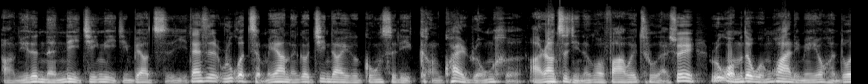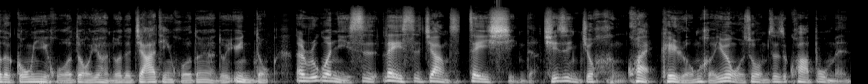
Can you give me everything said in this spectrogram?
啊，你的能力、精力已经不要质疑，但是如果怎么样能够进到一个公司里，赶快融合啊，让自己能够发挥出来。所以，如果我们的文化里面有很多的公益活动，有很多的家庭活动，有很多运动，那如果你是类似这样子这一型的，其实你就很快可以融合。因为我说我们这是跨部门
